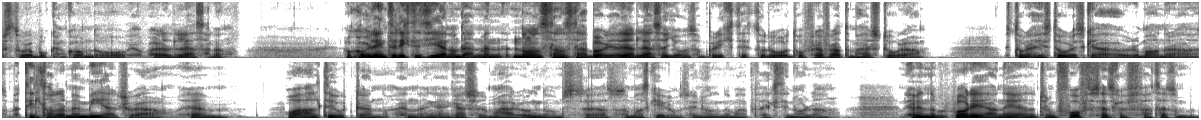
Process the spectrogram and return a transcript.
stora boken kom då och jag började läsa den. Jag kom väl inte riktigt igenom den men någonstans där började jag läsa Jonsson på riktigt och då, då framförallt de här stora, stora historiska romanerna som tilltalade mig mer tror jag. Ehm, och har alltid gjort en, en, en, en kanske de här ungdoms, alltså som man skriver om sin ungdom och uppväxt i Norrland. Jag vet inte vad det är, han är en av de få svenska författare som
